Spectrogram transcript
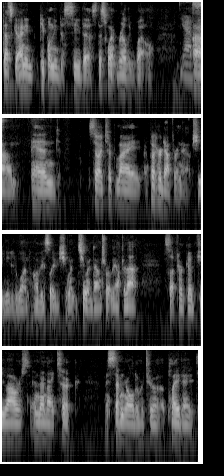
that's good. I need people need to see this. This went really well." Yes. Um, and so I took my I put her down for a nap. She needed one, obviously. She went she went down shortly after that. Slept for a good few hours, and then I took my seven year old over to a, a play date.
